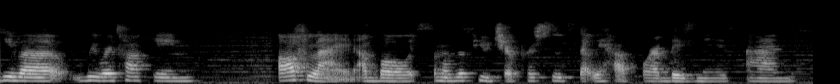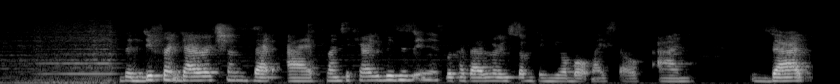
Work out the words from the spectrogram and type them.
Diva, we were talking offline about some of the future pursuits that we have for our business and the different directions that I plan to carry the business in is because I learned something new about myself. And that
